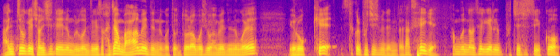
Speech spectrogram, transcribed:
안쪽에 전시되어 있는 물건 중에서 가장 마음에 드는 거, 도, 돌아보시고 마음에 드는 거에 이렇게 스티커를 붙이시면 됩니다. 딱세 개, 한 분당 세 개를 붙이실 수 있고,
